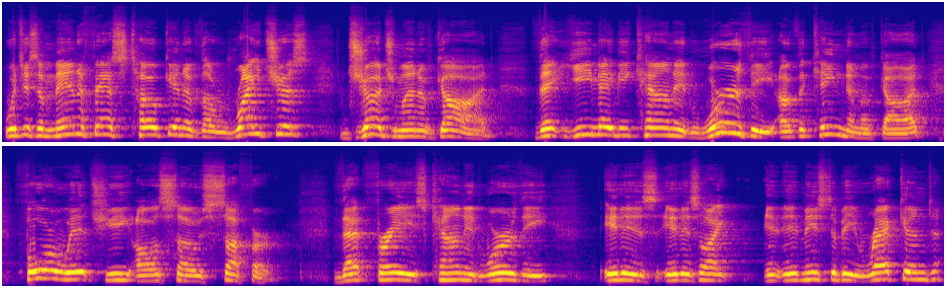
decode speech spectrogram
which is a manifest token of the righteous judgment of God that ye may be counted worthy of the kingdom of God, for which ye also suffer. That phrase, counted worthy, it is, it is like, it, it means to be reckoned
